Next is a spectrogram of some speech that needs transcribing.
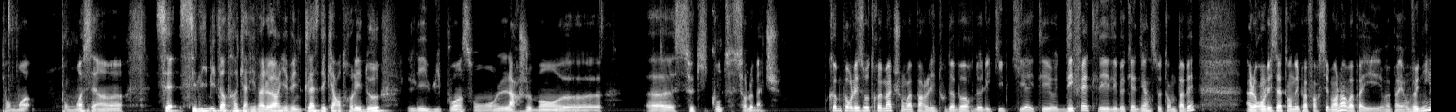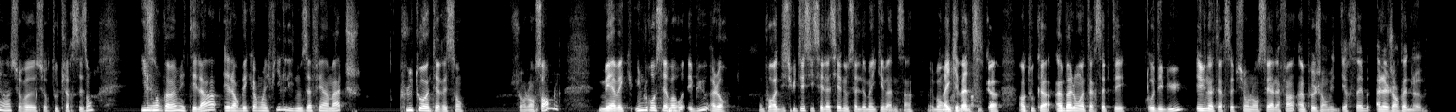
pour moi, pour moi c'est un, c'est limite un train qui arrive à l'heure. Il y avait une classe d'écart entre les deux. Les 8 points sont largement ceux qui comptent sur le match comme pour les autres matchs, on va parler tout d'abord de l'équipe qui a été euh, défaite, les, les Buccaneers de Tampa Bay. Alors, on les attendait pas forcément là, on va pas y, va pas y revenir hein, sur, euh, sur toute leur saison. Ils ont quand même été là, et alors Baker Mayfield, il nous a fait un match plutôt intéressant sur l'ensemble, mais avec une grosse erreur au début. Alors, on pourra discuter si c'est la sienne ou celle de Mike Evans. Hein. Mais bon, Mike Evans. en tout cas, un ballon intercepté au début et une interception lancée à la fin, un peu, j'ai envie de dire, Seb, à la Jordan Love.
